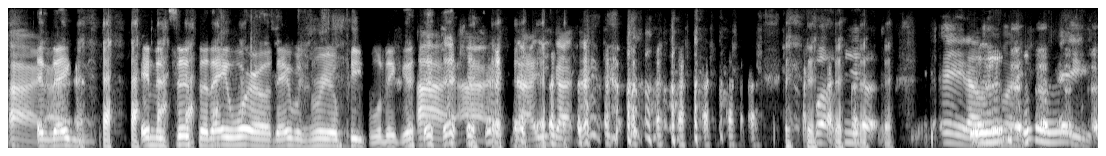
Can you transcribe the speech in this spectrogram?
Alright, and they alright. in the sense of they world, they was real people, nigga. Alright, alright. Nah, you got Fuck yeah. Hey, that was funny. Hey. No,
